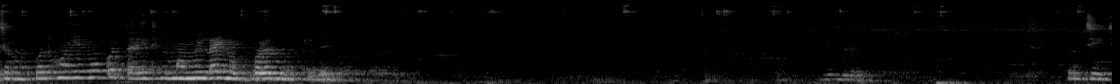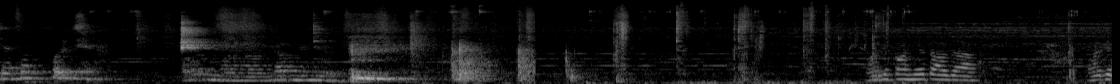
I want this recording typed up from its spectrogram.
ચંપલ હોય મૂકો ત્યાંથી મમ્મી લઈને ઉપર જ મૂકી દે. જીજા તો ઉપર છે. પાંચ આજે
